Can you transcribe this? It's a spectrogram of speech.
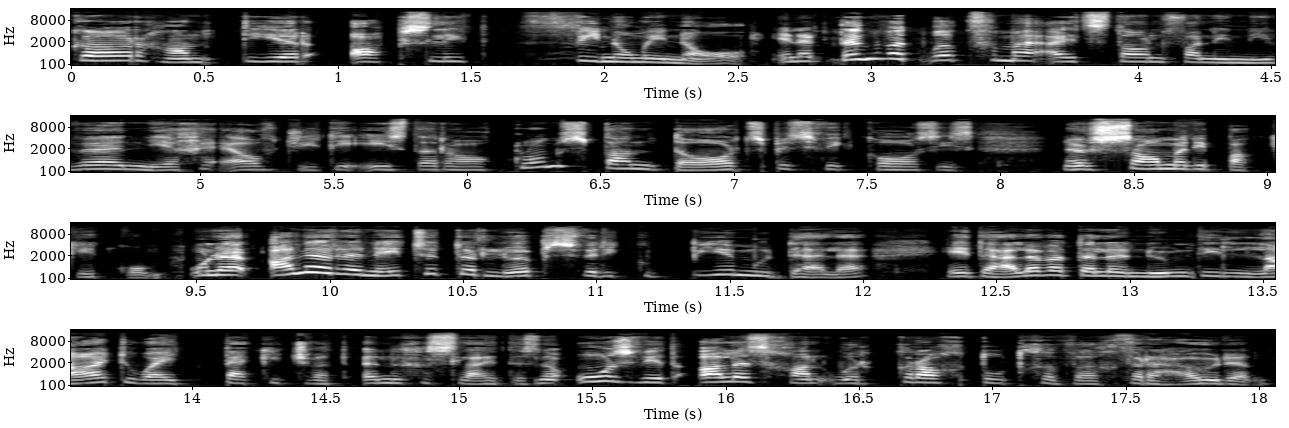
kar hanteer absoluut fenomenaal. En ek dink wat ook vir my uitstaan van die nuwe 911 GTS dat daar 'n klomp standaard spesifikasies nou saam met die pakket kom. Onder andere net so terloops vir die coupe modelle het hulle wat hulle noem die lightweight package wat ingesluit is. Nou ons weet alles gaan oor krag tot gewig verhouding.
